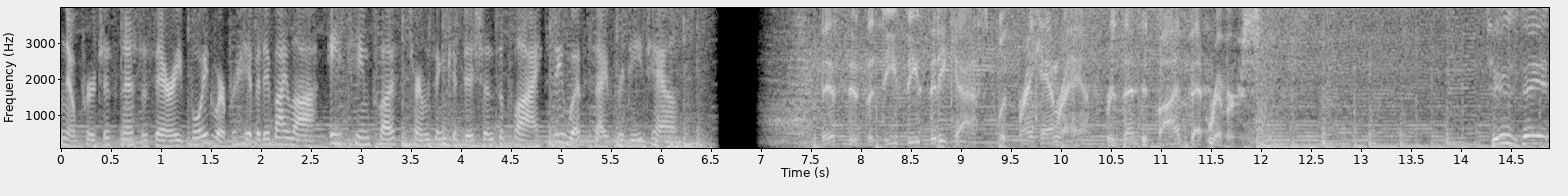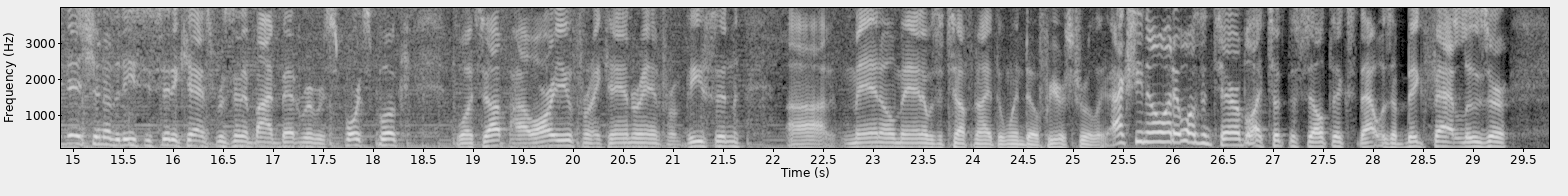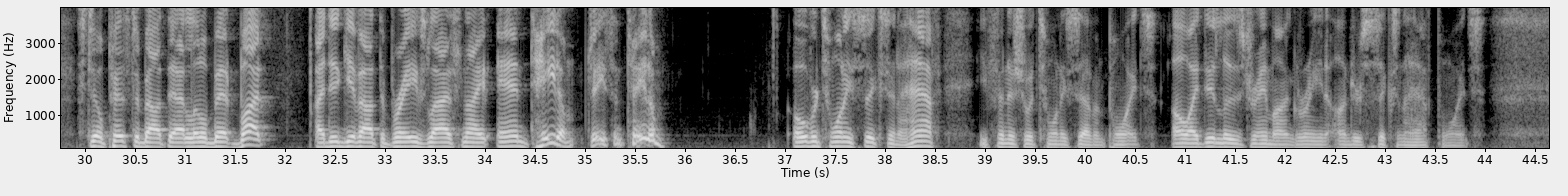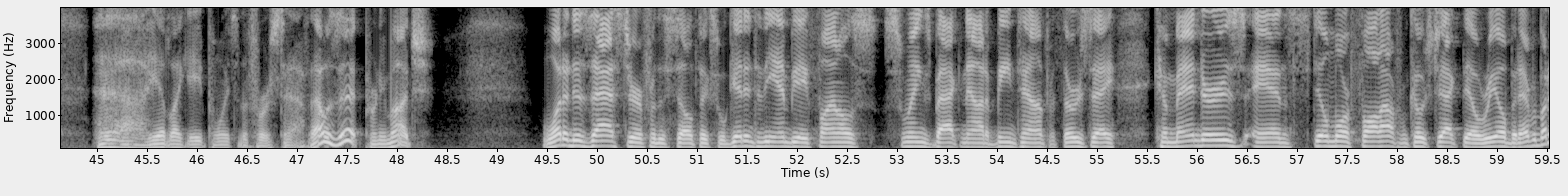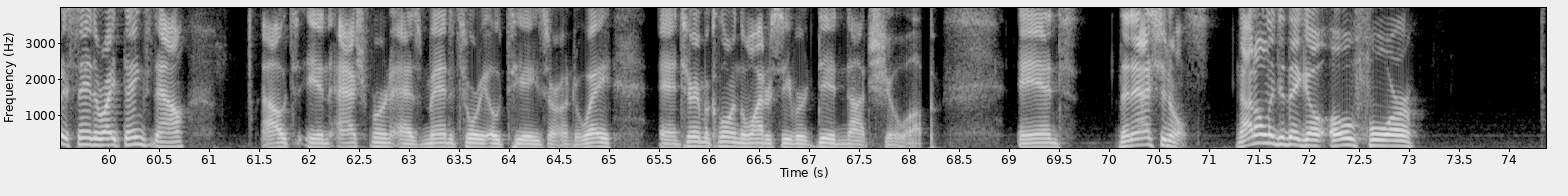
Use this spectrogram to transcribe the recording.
No purchase necessary. Void where prohibited by law. 18 plus terms and conditions apply. See website for details. This is the DC City Cast with Frank Hanrahan, presented by Bet Rivers. Tuesday edition of the DC City Cast presented by Bet Rivers Sportsbook. What's up? How are you? Frank Hanrahan from VSiN. Uh, man, oh man, it was a tough night at the window for yours truly. Actually, you know what? It wasn't terrible. I took the Celtics. That was a big fat loser. Still pissed about that a little bit, but I did give out the Braves last night and Tatum, Jayson Tatum, over 26 and a half. He finished with 27 points. Oh, I did lose Draymond Green under six and a half points. he had like eight points in the first half. That was it, pretty much. What a disaster for the Celtics. We'll get into the NBA Finals. Swings back now to Beantown for Thursday. Commanders and still more fallout from Coach Jack Del Rio, but everybody's saying the right things now out in Ashburn as mandatory OTAs are underway. And Terry McLaurin, the wide receiver, did not show up. And the Nationals, not only did they go 0 for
